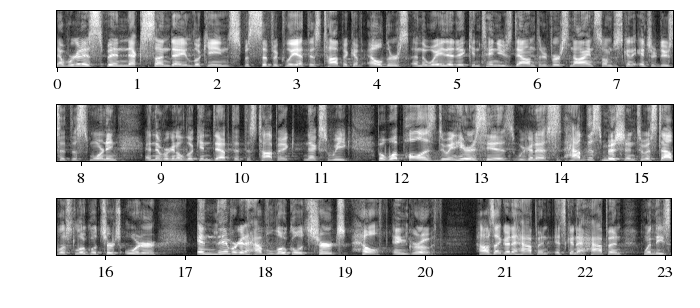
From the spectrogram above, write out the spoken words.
Now, we're going to spend next Sunday looking specifically at this topic of elders and the way that it continues down through verse 9. So, I'm just going to introduce it this morning, and then we're going to look in depth at this topic next week. But what Paul is doing here is, is we're going to have this mission to establish local church order, and then we're going to have local church health and growth. How's that going to happen? It's going to happen when these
